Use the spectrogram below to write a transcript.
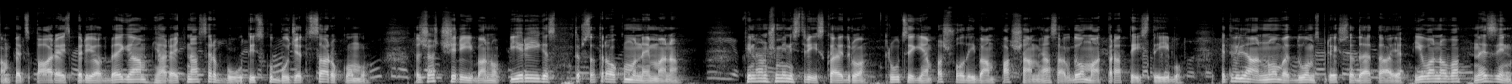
kam pēc pārejas perioda beigām jārēķinās ar būtisku budžeta sarukumu. Taču atšķirībā no pierīgas tur satraukumu nemana. Finanšu ministrija skaidro, trūcīgajām pašvaldībām pašām jāsāk domāt par attīstību, bet Viļāna novada domas priekšsēdētāja Ivanova nezina,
